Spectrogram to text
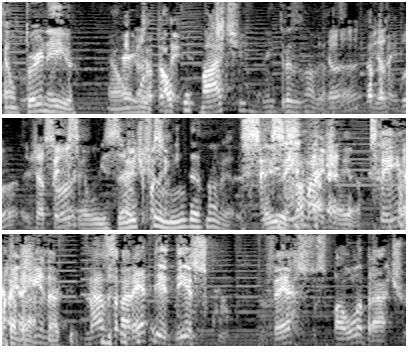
É um torneio. É um É, mortal combate entre as novelas. Exatamente. Já tô... É o exame É, tipo Chunin das novelas. Você imagina, Aí, ó. você Vai acabar, imagina. Nazaré Tedesco versus Paola Bracho,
